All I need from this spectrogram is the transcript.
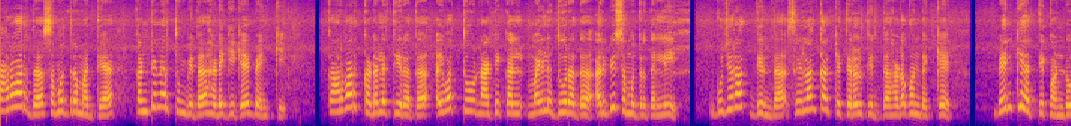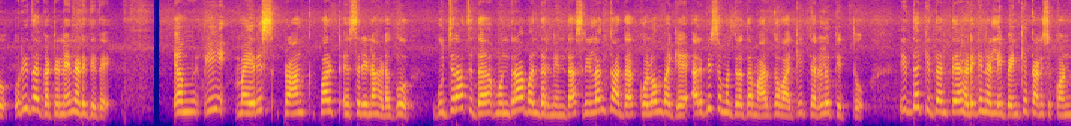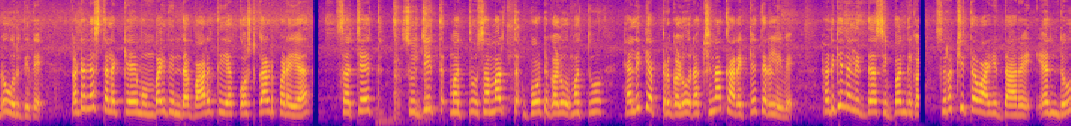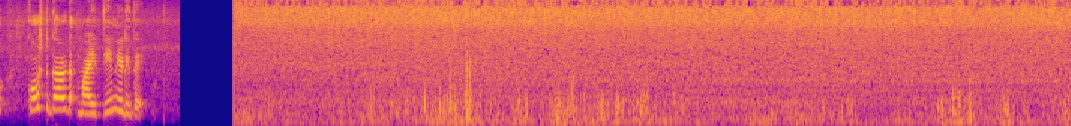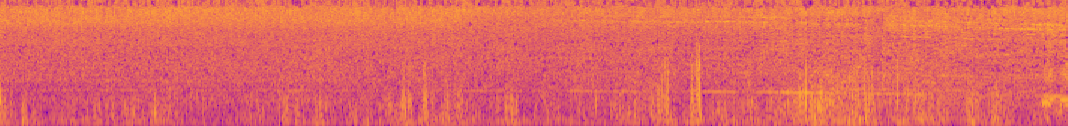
ಕಾರವಾರದ ಸಮುದ್ರ ಮಧ್ಯೆ ಕಂಟೇನರ್ ತುಂಬಿದ ಹಡಗಿಗೆ ಬೆಂಕಿ. ಕಾರವಾರ ಕಡಲ ತೀರದ ಐವತ್ತು ನಾಟಿಕಲ್ ಮೈಲ್ ದೂರದ ಅರಬ್ಬಿ ಸಮುದ್ರದಲ್ಲಿ ಗುಜರಾತ್ದಿಂದ ಶ್ರೀಲಂಕಾಕ್ಕೆ ತೆರಳುತ್ತಿದ್ದ ಹಡಗೊಂದಕ್ಕೆ ಬೆಂಕಿ ಹತ್ತಿಕೊಂಡು ಉರಿದ ಘಟನೆ ನಡೆದಿದೆ. ಎಂವಿ ಮೈರಿಸ್ ಫ್ರಾಂಕ್ ಪರ್ಟ್ ಹೆಸರಿನ ಹಡಗು ಗುಜರಾತ್ದ ಮುಂದ್ರಾ ಬಂದರಿನಿಂದ ಶ್ರೀಲಂಕಾದ ಕೊಲಂಬಗೆ ಅರಬ್ಬಿ ಸಮುದ್ರದ ಮಾರ್ಗವಾಗಿ ತೆರಳುತ್ತಿತ್ತು. ಇದ್ದಕ್ಕಿದ್ದಂತೆ ಹಡಗಿನಲ್ಲಿ ಬೆಂಕಿ ಕಾಣಿಸಿಕೊಂಡು ಉರಿದಿದೆ. ಘಟನಾ ಸ್ಥಳಕ್ಕೆ ಮುಂಬೈದಿಂದ ಭಾರತೀಯ ಕೋಸ್ಟ್ ಗಾರ್ಡ್ ಪಡೆಯ ಸಚೇತ್, ಸುಜಿತ್ ಮತ್ತು ಸಮರ್ಥ್ ಬೋಟ್ಗಳು ಮತ್ತು ಹೆಲಿಕಾಪ್ಟರ್ಗಳು ರಕ್ಷಣಾ ಕಾರ್ಯಕ್ಕೆ ತೆರಳಿವೆ. ಹಡಗಿನಲ್ಲಿದ್ದ ಸಿಬ್ಬಂದಿಗಳು ಸುರಕ್ಷಿತವಾಗಿದ್ದಾರೆ ಎಂದು ಕೋಸ್ಟ್ ಗಾರ್ಡ್ ಮಾಹಿತಿ ನೀಡಿದೆ.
